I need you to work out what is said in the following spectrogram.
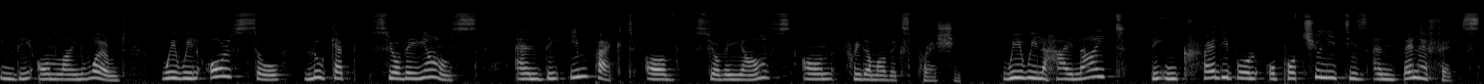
in the online world, we will also look at surveillance and the impact of surveillance on freedom of expression. We will highlight the incredible opportunities and benefits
